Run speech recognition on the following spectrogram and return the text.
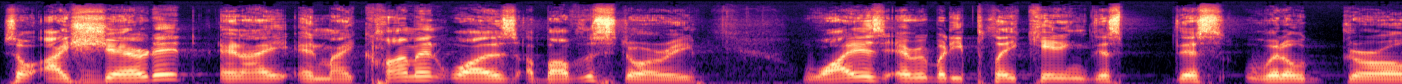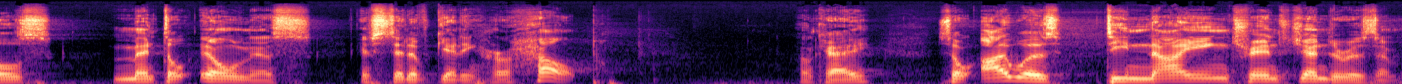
So I mm-hmm. shared it, and I and my comment was above the story: Why is everybody placating this this little girl's mental illness instead of getting her help? Okay, so I was denying transgenderism,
